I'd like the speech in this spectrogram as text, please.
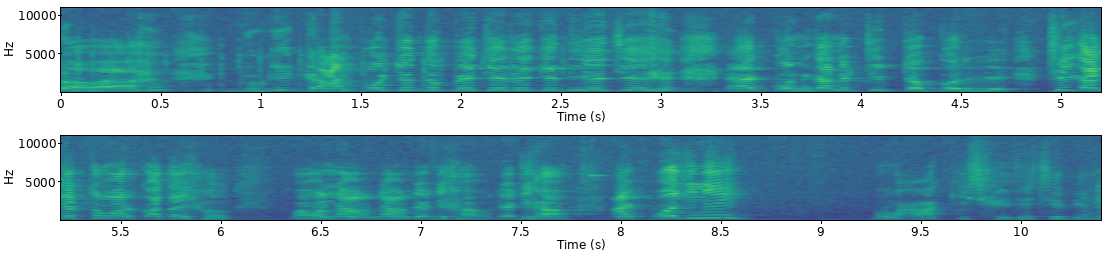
বাবা গুগি গান পর্যন্ত বেঁচে রেখে দিয়েছে। এক কোন গানে টিপটপ করবে। ঠিক আছে তোমার কথাই হোক। বাবা নাও নাও রেডি হও রেডি হও। আমি পজনি ও বাবা কি সেজেছে দেখ।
